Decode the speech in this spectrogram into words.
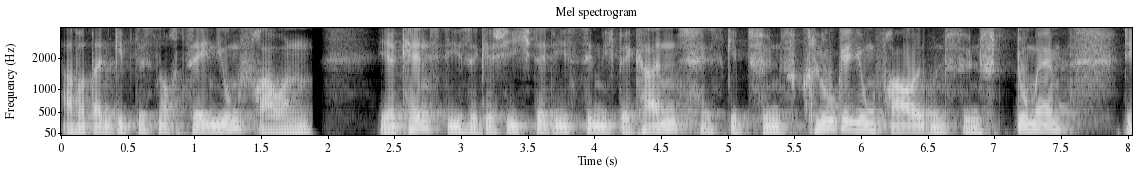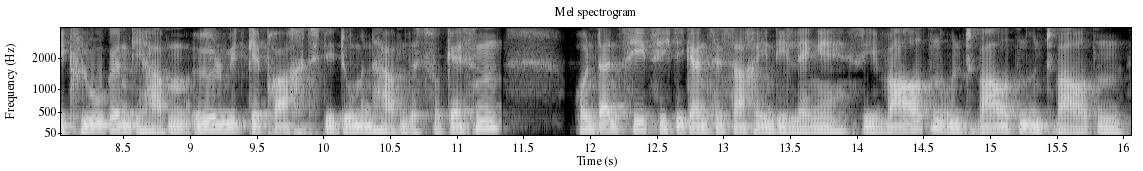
aber dann gibt es noch zehn Jungfrauen. Ihr kennt diese Geschichte, die ist ziemlich bekannt. Es gibt fünf kluge Jungfrauen und fünf dumme. Die klugen, die haben Öl mitgebracht, die dummen haben das vergessen. Und dann zieht sich die ganze Sache in die Länge. Sie warten und warten und warten.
